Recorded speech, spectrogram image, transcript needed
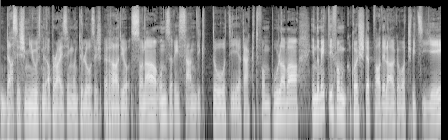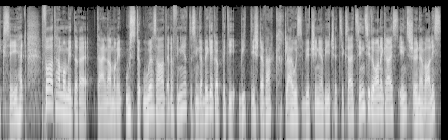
Das ist Muse mit Uprising und du hörst Radio Sonar, unsere Sendung hier direkt vom Boulevard, in der Mitte vom grössten Pfadelager, das die Schweiz je gesehen hat. Vorher haben wir mit einer Teilnehmerin aus den USA telefoniert. Das sind, glaube ich, wirklich etwa die weitesten Werke, glaube aus Virginia Beach, hat sie gesagt. Sind sie hier angereist ins schöne Wallis?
